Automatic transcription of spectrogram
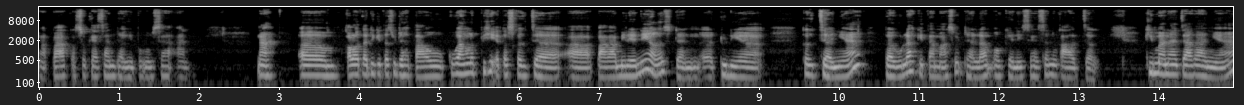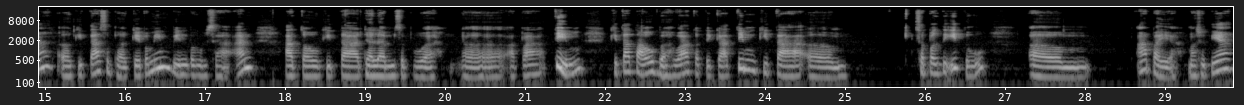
apa kesuksesan dari perusahaan. Nah, um, kalau tadi kita sudah tahu kurang lebih etos kerja uh, para millennials dan uh, dunia kerjanya, barulah kita masuk dalam organization culture. Gimana caranya uh, kita sebagai pemimpin perusahaan atau kita dalam sebuah uh, apa tim kita tahu bahwa ketika tim kita um, seperti itu um, apa ya maksudnya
